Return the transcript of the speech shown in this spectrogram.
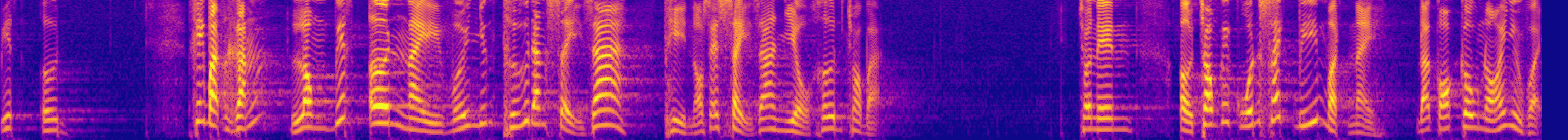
biết ơn. Khi bạn gắn lòng biết ơn này với những thứ đang xảy ra thì nó sẽ xảy ra nhiều hơn cho bạn. Cho nên, ở trong cái cuốn sách bí mật này đã có câu nói như vậy.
